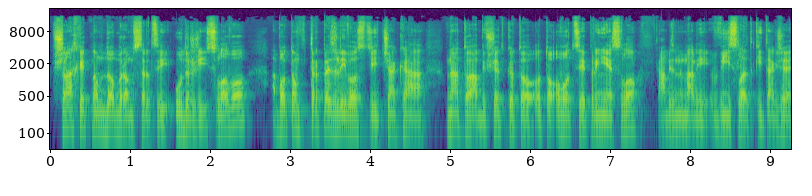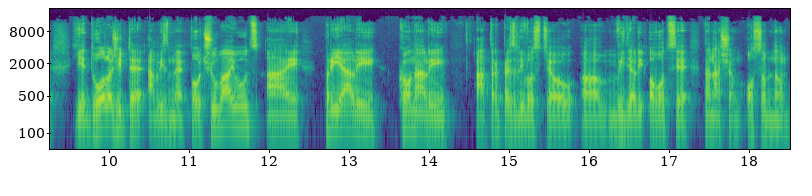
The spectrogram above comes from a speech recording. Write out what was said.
v šlachetnom dobrom srdci udrží slovo a potom v trpezlivosti čaká na to, aby všetko to, to ovocie prinieslo, aby sme mali výsledky. Takže je dôležité, aby sme počúvajúc aj prijali, konali a trpezlivosťou uh, videli ovocie na našom osobnom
